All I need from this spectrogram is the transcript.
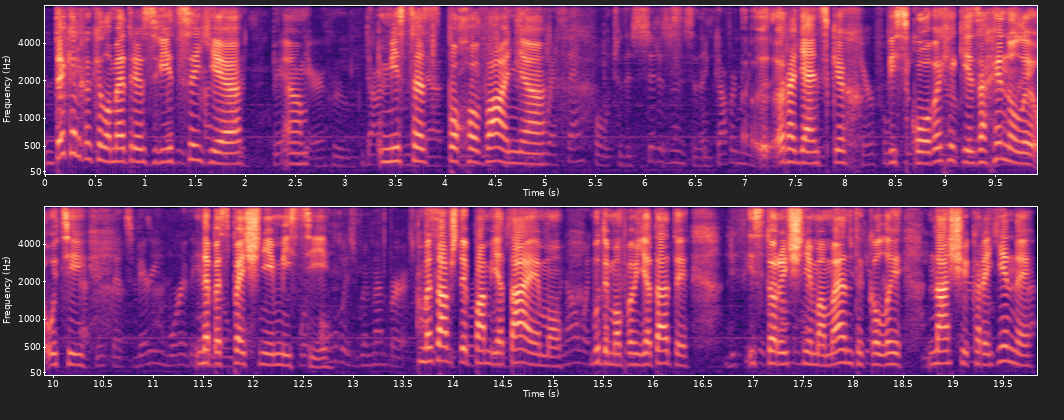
Декілька кілометрів звідси є е, місце поховання радянських військових, які загинули у цій небезпечній місії. Ми завжди пам'ятаємо, будемо пам'ятати історичні моменти, коли наші країни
